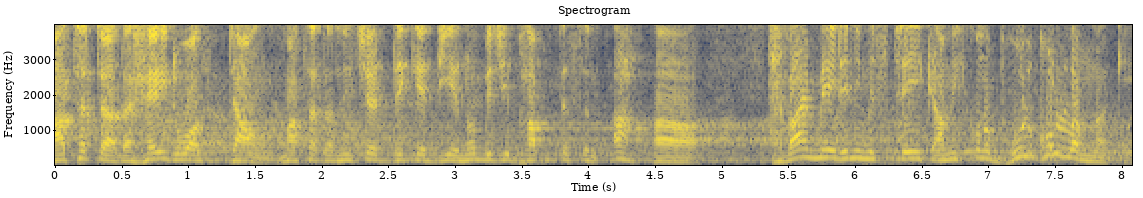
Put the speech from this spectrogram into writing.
মাথাটা দ্য হেড ওয়াজ ডাউন মাথাটা নিচের দিকে দিয়ে নবীজি ভাবতেছেন, আহা have I made any mistake আমি কি কোনো ভুল করলাম নাকি?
